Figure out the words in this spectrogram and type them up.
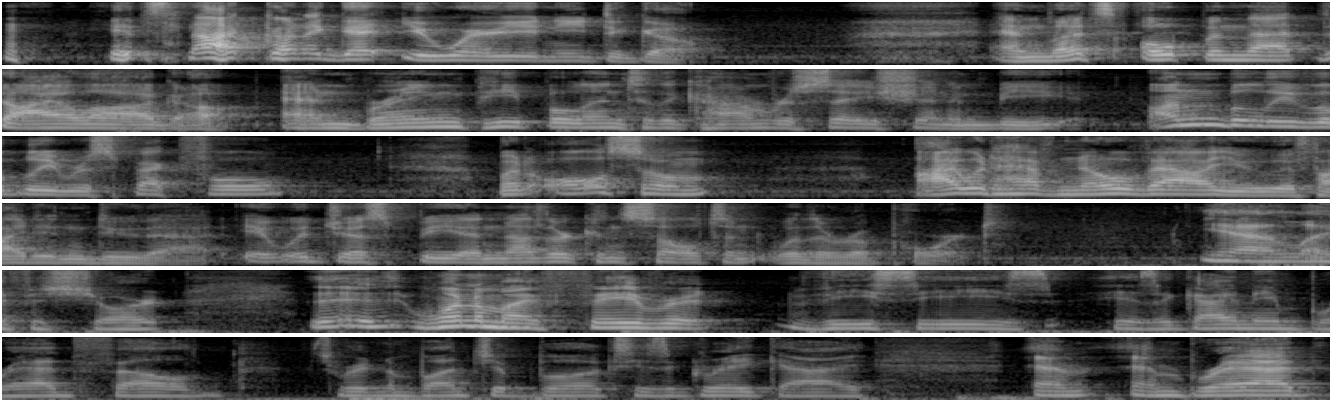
it's not going to get you where you need to go. And let's open that dialogue up and bring people into the conversation and be unbelievably respectful, but also I would have no value if I didn't do that. It would just be another consultant with a report. Yeah, life is short. One of my favorite VCs is a guy named Brad Feld. He's written a bunch of books. He's a great guy. And, and Brad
